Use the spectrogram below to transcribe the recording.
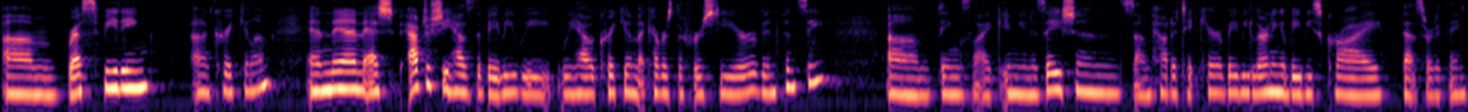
um, breastfeeding, uh, curriculum, and then as after she has the baby, we we have a curriculum that covers the first year of infancy. Um, things like immunizations, um, how to take care of baby, learning a baby's cry, that sort of thing.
